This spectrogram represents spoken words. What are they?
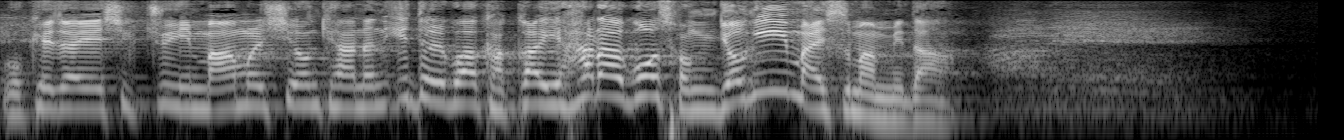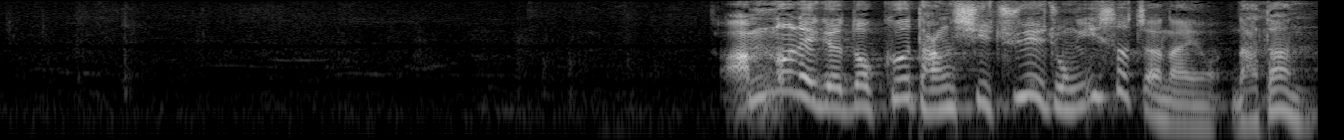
목회자의 식주인 마음을 시원케 하는 이들과 가까이 하라고 성경이 말씀합니다. 암론에게도 그 당시 주의 종이 있었잖아요. 나단.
